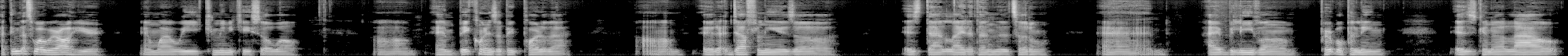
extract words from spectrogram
I think that's why we're all here and why we communicate so well. Um, and Bitcoin is a big part of that. Um, it definitely is a is that light at the end of the tunnel, and I believe um, purple pilling is gonna allow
